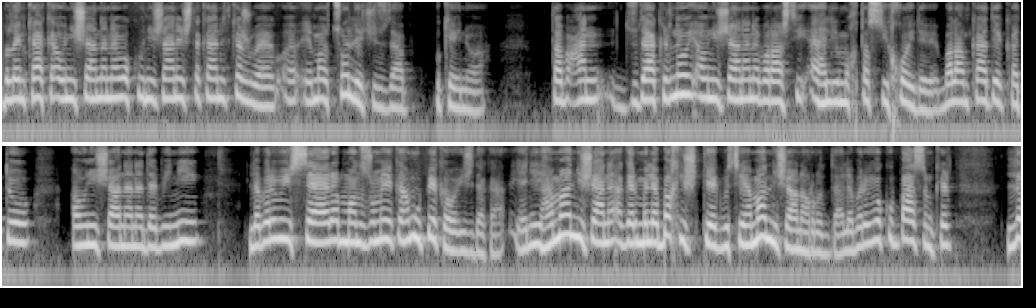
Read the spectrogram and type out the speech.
بڵێن کاکە ئەو نیشانەنە وەکو نیشانەی شتەکانیت کەش وایە ئێمە چۆن لێکی جودا بکەینەوە طبعا جوداکردنەوەی ئەو نیشانانە بەڕاستی ئەهلی مختصی خۆی دەوێت بەڵام کاتێک کە تۆ ئەو نیشانانە دەبینی لەبەرئەوەی سەیارە مەنزومەیەکە هەموو پێکەوە ئیش دەکا یەنی هەمان نیشانە ئەگەر ملەبەخیش تێک بچێ هەمان نیشانە ڕوت دا لەبەرئەوەی وەکو باسم کرد لە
